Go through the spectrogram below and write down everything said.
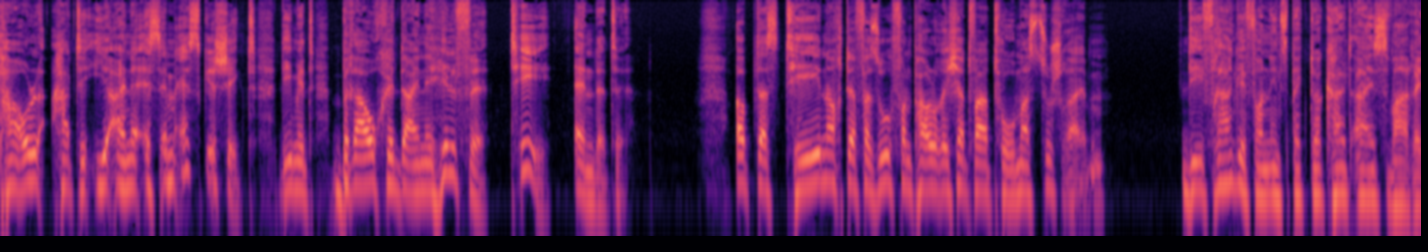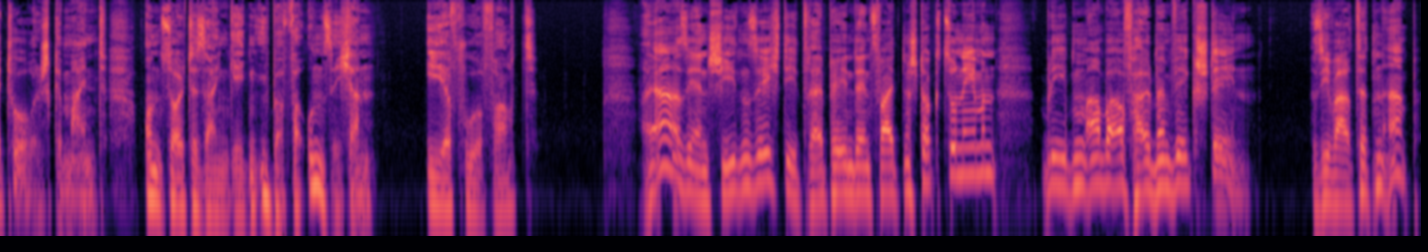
Paul hatte ihr eine SMS geschickt, die mit Brauche deine Hilfe T endete. Ob das T noch der Versuch von Paul Richard war, Thomas zu schreiben? Die Frage von Inspektor Kalteis war rhetorisch gemeint und sollte sein Gegenüber verunsichern. Er fuhr fort. Ja, sie entschieden sich, die Treppe in den zweiten Stock zu nehmen, blieben aber auf halbem Weg stehen. Sie warteten ab.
